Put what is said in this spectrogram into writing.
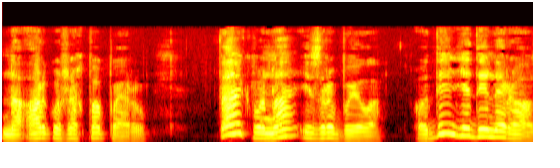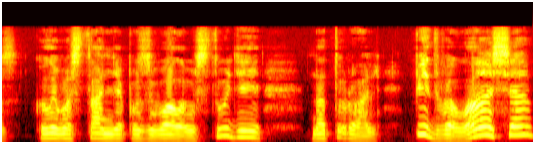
на аркушах паперу. Так вона і зробила. Один єдиний раз, коли востаннє позувала у студії натураль, підвелася,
